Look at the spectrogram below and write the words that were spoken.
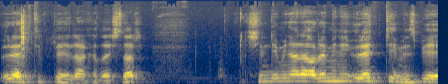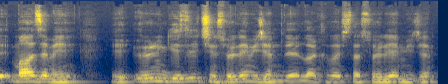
ürettik değerli arkadaşlar. Şimdi mineral aromini ürettiğimiz bir malzemeyi e, ürünün gizli için söylemeyeceğim değerli arkadaşlar. Söyleyemeyeceğim.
